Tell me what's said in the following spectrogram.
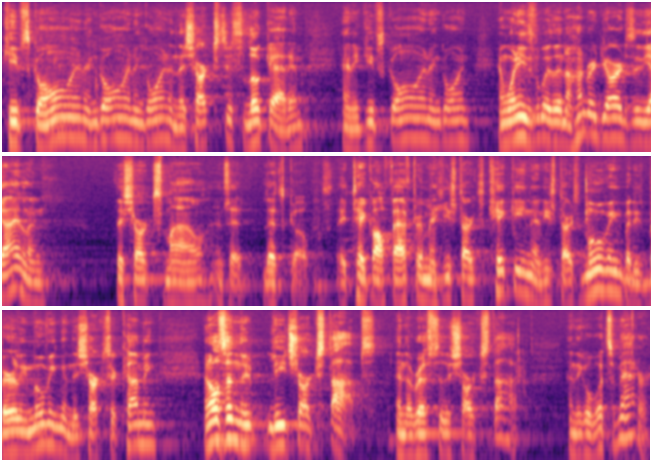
Keeps going and going and going, and the sharks just look at him, and he keeps going and going. And when he's within 100 yards of the island, the sharks smile and said, Let's go. They take off after him, and he starts kicking and he starts moving, but he's barely moving, and the sharks are coming. And all of a sudden, the lead shark stops, and the rest of the sharks stop. And they go, What's the matter?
